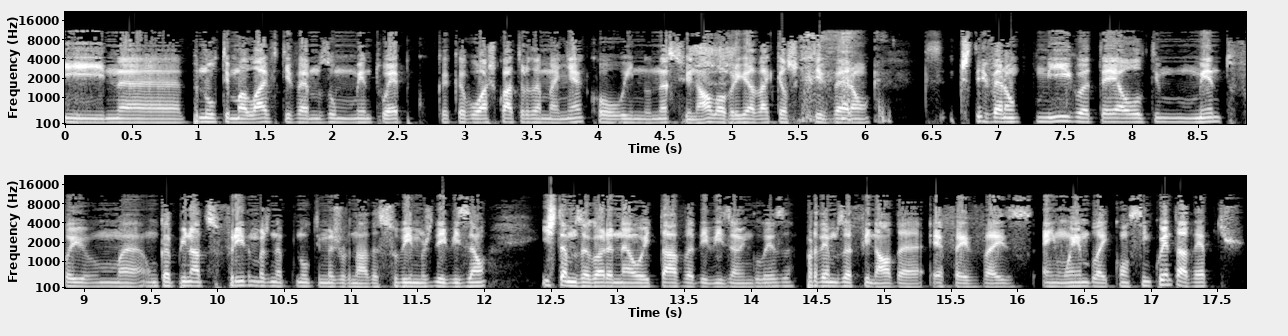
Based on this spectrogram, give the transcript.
e na penúltima live tivemos um momento épico que acabou às quatro da manhã com o hino nacional. Obrigado àqueles que estiveram, que estiveram comigo até ao último momento. Foi uma, um campeonato sofrido, mas na penúltima jornada subimos divisão e estamos agora na oitava divisão inglesa. Perdemos a final da FA Vase em Wembley com 50 adeptos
